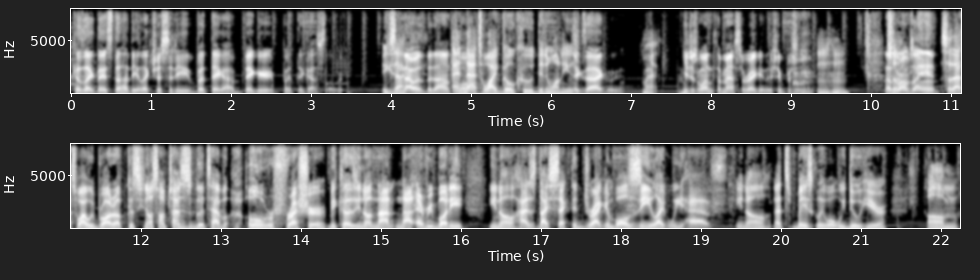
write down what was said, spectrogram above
because like they still had the electricity, but they got bigger, but they got slower. Exactly. And that was the downfall. And that's why Goku didn't want to use it. exactly. Right. He just wanted to master regular Super. Mm-hmm. That's So- what I'm saying. So that's why we brought it up because you know sometimes it's good to have a, a little refresher because you know not not everybody you know has dissected Dragon Ball Z like we have. You know that's basically what we do here, um,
